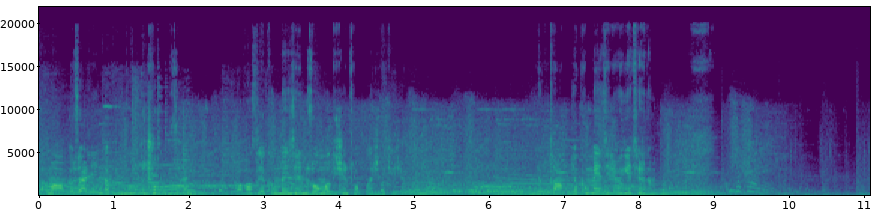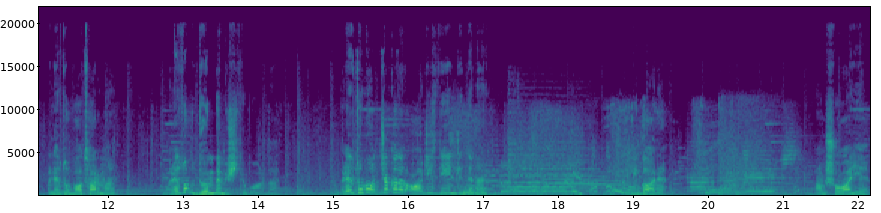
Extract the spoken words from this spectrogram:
Tamam özelliğini de kullandı çok güzel. Daha fazla yakın menzilimiz olmadığı için toplayıcı dikeceğim. Ya, tamam yakın menzilimi getirdim. Alev topu atar mı? Alev topu dönmemişti bu arada. Alev topu atacak kadar aciz değildi değil mi? Bari. Tamam şövalye.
